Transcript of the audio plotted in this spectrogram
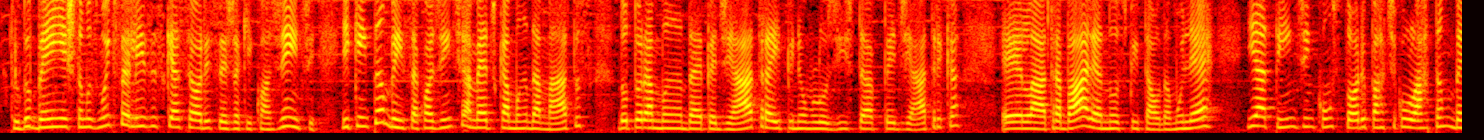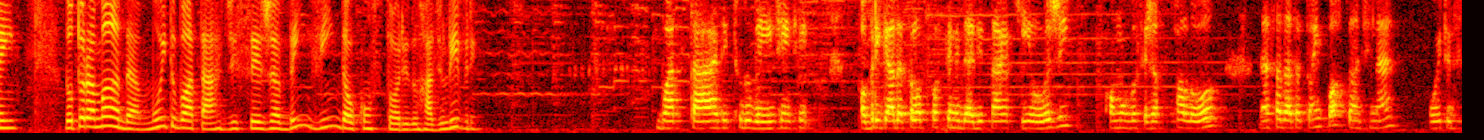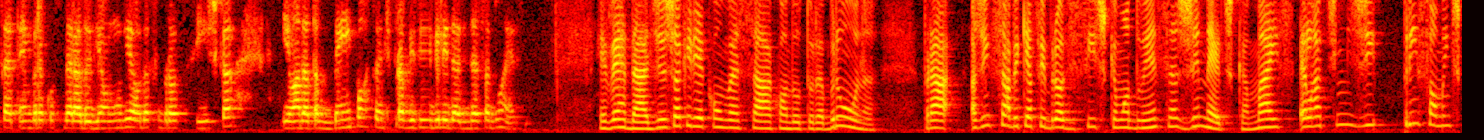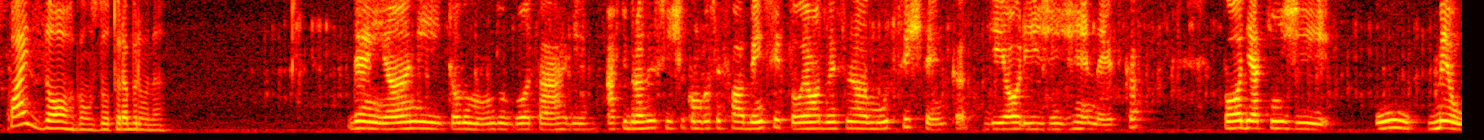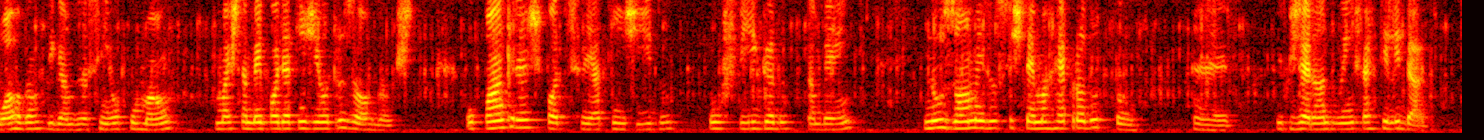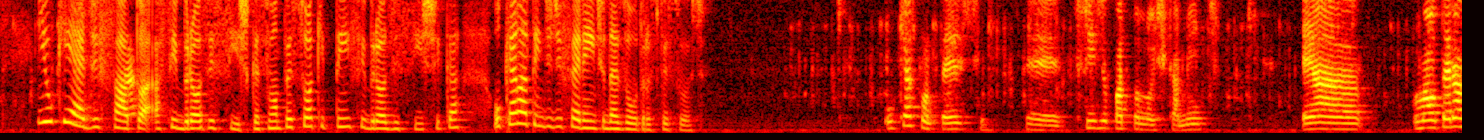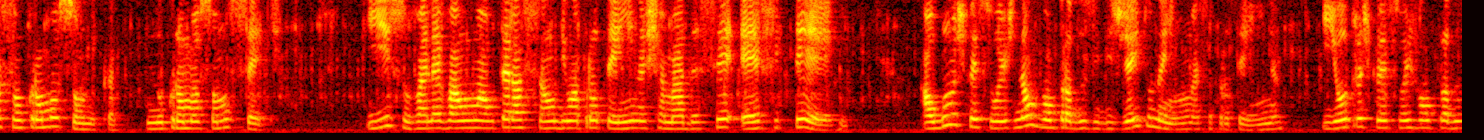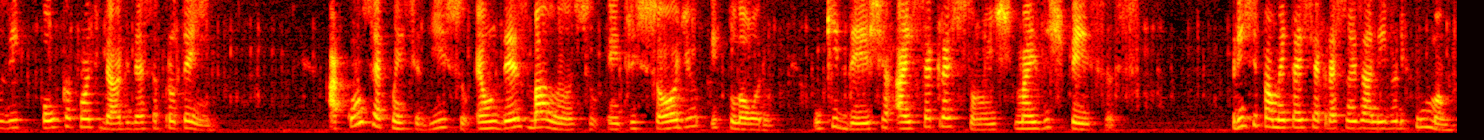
Tudo bem, estamos muito felizes que a senhora esteja aqui com a gente. E quem também está com a gente é a médica Amanda Matos. Doutora Amanda é pediatra e pneumologista pediátrica. Ela trabalha no Hospital da Mulher e atende em consultório particular também. Doutora Amanda, muito boa tarde. Seja bem-vinda ao consultório do Rádio Livre. Boa tarde, tudo bem, gente? Obrigada pela oportunidade de estar aqui hoje. Como você já falou, nessa data tão importante, né? 8 de setembro é considerado o Dia Mundial da Fibrose Cística e é uma data bem importante para a visibilidade dessa doença. É verdade. Eu já queria conversar com a doutora Bruna. Pra... A gente sabe que a fibrose cística é uma doença genética, mas ela atinge principalmente quais órgãos, doutora Bruna? Bem, Anne e todo mundo, boa tarde. A fibrose cística, como você fala, bem citou, é uma doença multissistêmica de origem genética. Pode atingir o meu órgão, digamos assim, o pulmão, mas também pode atingir outros órgãos. O pâncreas pode ser atingido, o fígado também. Nos homens, o sistema reprodutor, é, gerando infertilidade. E o que é de fato a fibrose cística? Se uma pessoa que tem fibrose cística, o que ela tem de diferente das outras pessoas? O que acontece é, fisiopatologicamente é a uma alteração cromossômica no cromossomo 7. E isso vai levar a uma alteração de uma proteína chamada CFTR. Algumas pessoas não vão produzir de jeito nenhum essa proteína e outras pessoas vão produzir pouca quantidade dessa proteína. A consequência disso é um desbalanço entre sódio e cloro, o que deixa as secreções mais espessas, principalmente as secreções a nível de pulmão.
